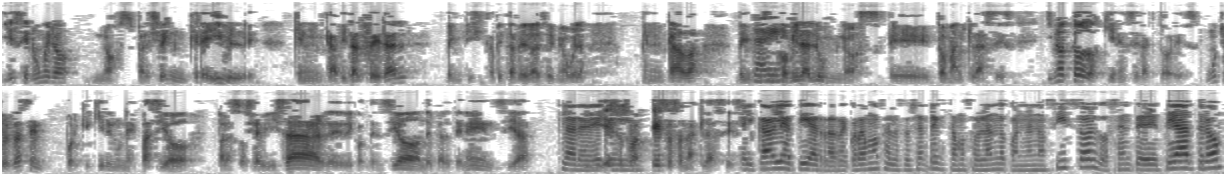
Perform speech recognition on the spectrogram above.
Y ese número nos pareció increíble, que en el Capital Federal, 25, Capital Federal, soy mi abuela, en el CABA, 25.000 alumnos eh, toman clases. Y no todos quieren ser actores. Muchos lo hacen porque quieren un espacio para sociabilizar, de, de contención, de pertenencia. Claro, Y el- esos son, esas son las clases. El cable a tierra. Recordamos a los oyentes que estamos hablando con Nano Sisol, docente de teatro,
